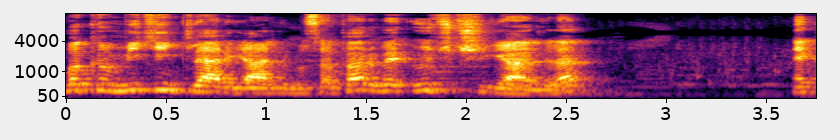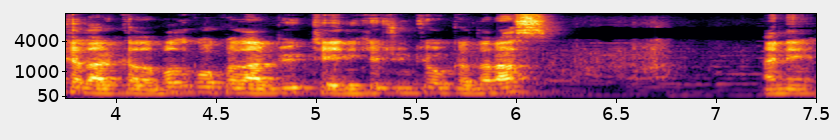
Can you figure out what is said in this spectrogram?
Bakın Vikingler geldi bu sefer ve 3 kişi geldiler. Ne kadar kalabalık o kadar büyük tehlike çünkü o kadar az hani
